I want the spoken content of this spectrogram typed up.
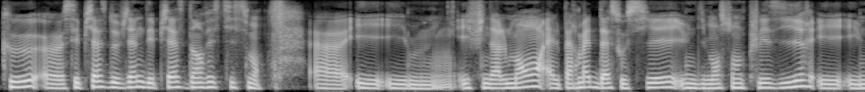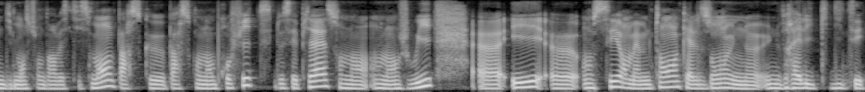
que ces pièces deviennent des pièces d'investissement. Euh, et, finalement, elles permettent d'associer une dimension de plaisir et, une dimension d'investissement parce que parce qu'on en profite de ces pièces, on en, jouit euh, et euh, on sait en même temps qu'elles ont une, une, vraie liquidité.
